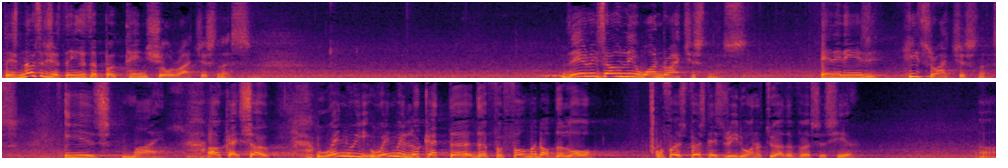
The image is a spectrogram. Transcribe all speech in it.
There's no such a thing as a potential righteousness. There is only one righteousness, and it is His righteousness is mine. Okay, so when we when we look at the, the fulfillment of the law, well first first let's read one or two other verses here. Uh,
